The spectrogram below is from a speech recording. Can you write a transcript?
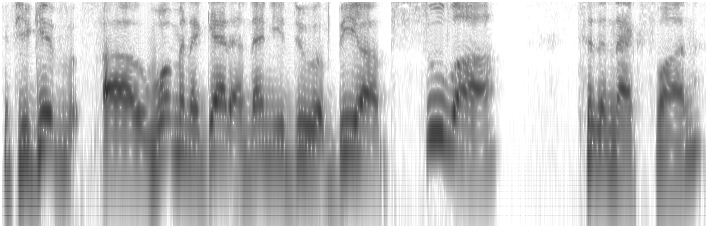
if you give a woman a get and then you do Bia Psula, to the next one.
